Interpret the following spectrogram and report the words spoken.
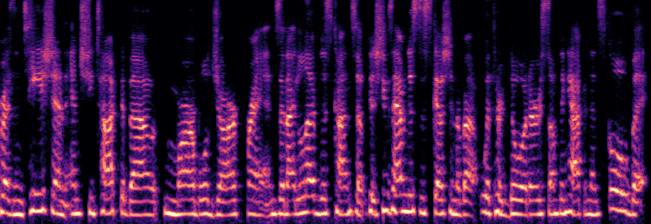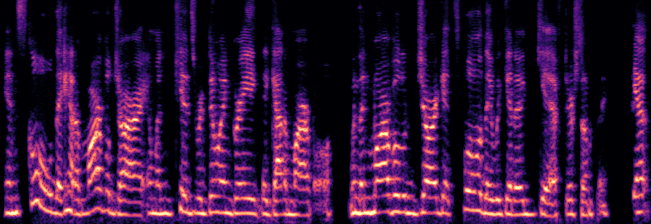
presentation and she talked about marble jar friends. And I love this concept because she was having this discussion about with her daughter, something happened in school, but in school they had a marble jar. And when kids were doing great, they got a marble. When the marble jar gets full, they would get a gift or something. Yep.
